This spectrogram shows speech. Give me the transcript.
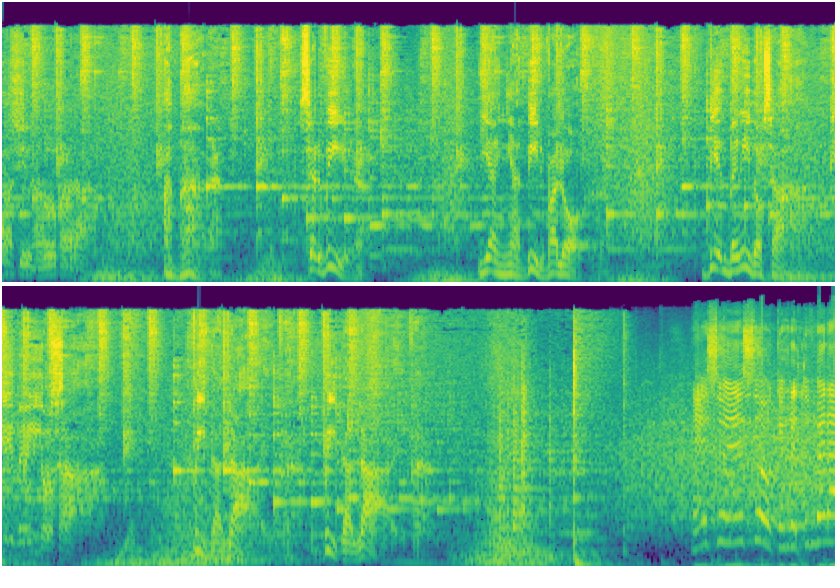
apasionado para amar, servir y añadir valor. Bienvenidos a bienvenidos a Vida Live, Vida Live. Eso, eso, que retumbe la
